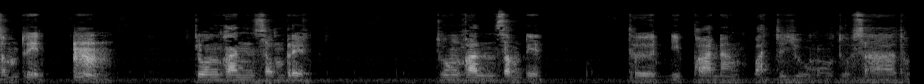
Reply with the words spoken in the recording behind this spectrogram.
สำเร็จ จงพันสำเร็จ จงพันสำเร็จ เทินนิพพานังปัจจโยโหตุสาธุ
